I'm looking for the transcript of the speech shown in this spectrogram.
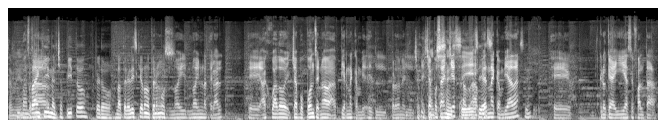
también. Van está- Rankin, el Chapito, pero lateral izquierdo no Pero tenemos. No hay, no hay un lateral. Eh, ha jugado el Chapo Ponce, ¿no? A pierna cambiada. El, perdón, el Chapo el Chapo Sánchez, Sánchez, sí. a, pierna es. cambiada. Sí. Eh, creo que ahí hace falta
